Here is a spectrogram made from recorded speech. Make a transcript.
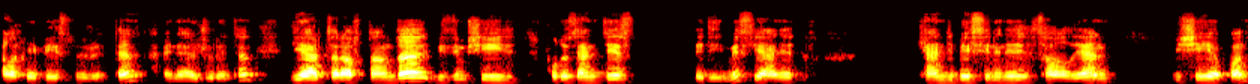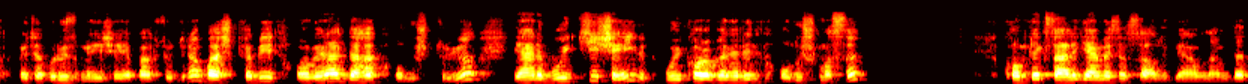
ATP'sini üreten, enerji üreten. Diğer taraftan da bizim şey fotosentez dediğimiz yani kendi besinini sağlayan bir şey yapan, metabolizmayı şey yapan, sürdüren başka bir organel daha oluşturuyor. Yani bu iki şey, bu iki organelin oluşması kompleks hale gelmesini sağlıyor bir anlamda.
